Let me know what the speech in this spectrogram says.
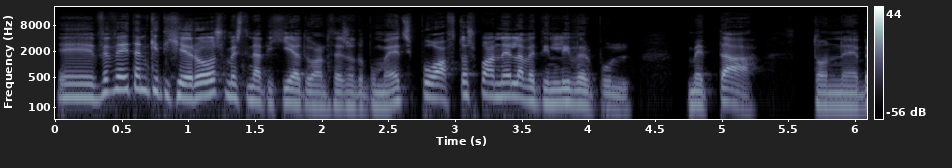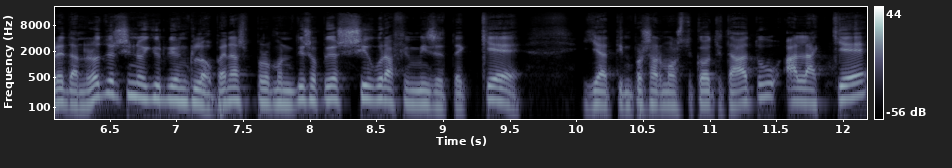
Ε, βέβαια ήταν και τυχερός μες στην ατυχία του, αν θες να το πούμε έτσι, που αυτός που ανέλαβε την Liverpool μετά τον ε, Brendan Rodgers είναι ο Jurgen Klopp. Ένας προπονητής ο οποίος σίγουρα φημίζεται και για την προσαρμοστικότητά του, αλλά και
